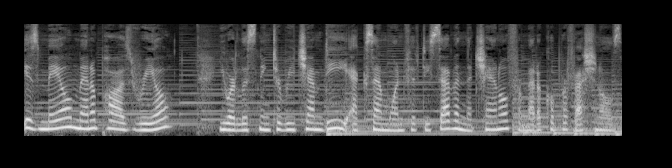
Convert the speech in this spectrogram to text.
Is male menopause real? You are listening to ReachMD XM 157, the channel for medical professionals.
